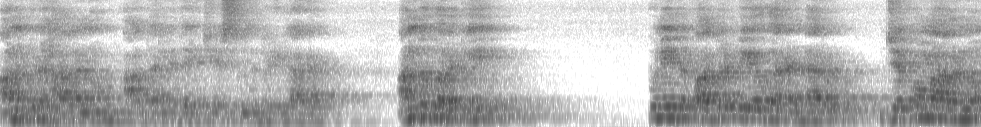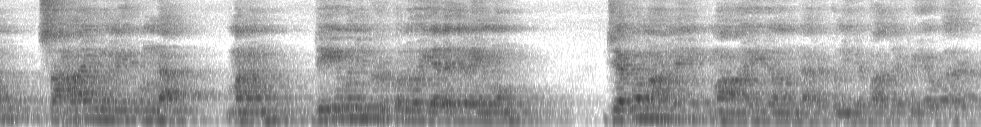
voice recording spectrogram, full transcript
అనుగ్రహాలను ఆ తల్లి దయచేస్తుంది ప్రియులారా. అందుకొరకి పునీత పాద్రపియో గారు అంటారు జపమాలను సహాయం లేకుండా మనం దేవుని కృపలో ఎదగలేము. జపమాలే మా ఆయుధం అంటారు పునీత పాద్రపియో గారు.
